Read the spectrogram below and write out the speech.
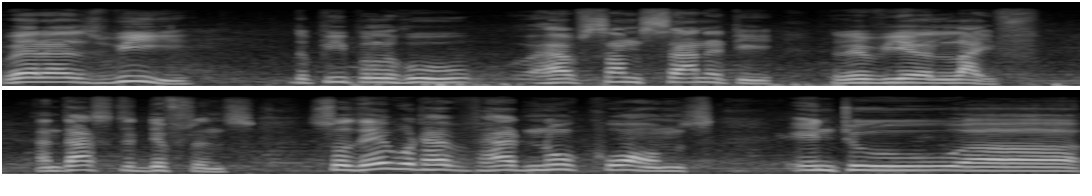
whereas we, the people who have some sanity, revere life. And that's the difference. So they would have had no qualms into uh,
